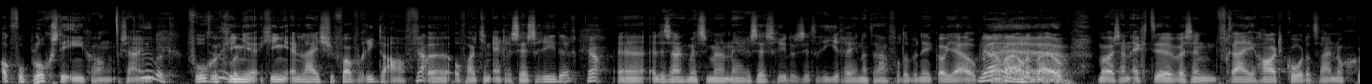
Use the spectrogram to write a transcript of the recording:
ook voor blogs de ingang zijn. Tuurlijk, Vroeger tuurlijk. Ging, je, ging je een lijstje favorieten af Ja. uh, of had je een RSS-reader. Ja. Uh, er zijn ook mensen met een RSS-reader, zit er hier een aan tafel, dat ben ik. Oh, jij ook. Ja, nou, wij ja, allebei ook. Maar wij zijn echt, uh, wij zijn vrij hardcore dat wij nog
